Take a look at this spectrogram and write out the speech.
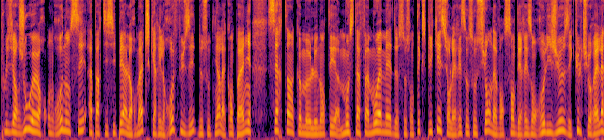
plusieurs joueurs ont renoncé à participer à leur match car ils refusaient de soutenir la campagne. Certains, comme le Nantais Mostafa Mohamed, se sont expliqués sur les réseaux sociaux en avançant des raisons religieuses et culturelles,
